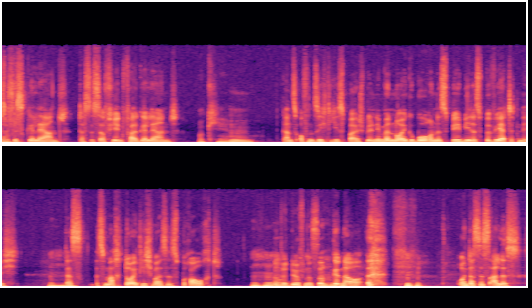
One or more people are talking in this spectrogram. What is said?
Also das ist gelernt. Das ist auf jeden Fall gelernt. Okay. Mhm. Ganz offensichtliches Beispiel. Nehmen wir ein neugeborenes Baby, das bewertet nicht. Mhm. Das, es macht deutlich, was es braucht. Mhm. Ne? Bedürfnisse. Genau. Und das ist alles.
